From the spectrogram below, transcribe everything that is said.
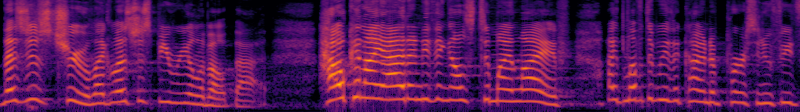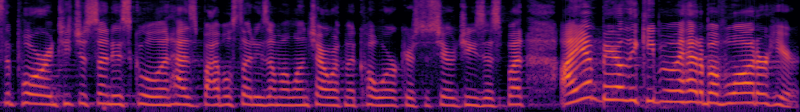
That's just true. Like, let's just be real about that. How can I add anything else to my life? I'd love to be the kind of person who feeds the poor and teaches Sunday school and has Bible studies on my lunch hour with my coworkers to share Jesus, but I am barely keeping my head above water here.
